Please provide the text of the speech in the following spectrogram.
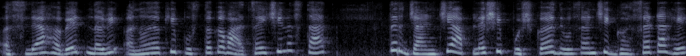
असल्या हवेत नवी अनोळखी पुस्तकं वाचायची नसतात तर ज्यांची आपल्याशी पुष्कळ दिवसांची घसट आहे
